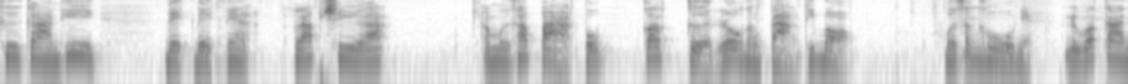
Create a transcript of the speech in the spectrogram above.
คือการที่เด็กๆเนี่ย รับเชื้อ เอามือเข้าปากปุ๊บก็เกิดโรคต่างๆ ที่บอก เมื่อสักครู่เนี่ย หรือว่าการ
